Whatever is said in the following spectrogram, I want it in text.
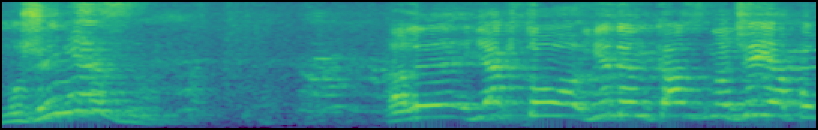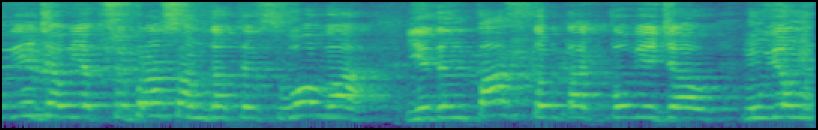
Może nie znam. Ale jak to jeden kaznodzieja powiedział, ja przepraszam za te słowa, jeden pastor tak powiedział, mówią,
